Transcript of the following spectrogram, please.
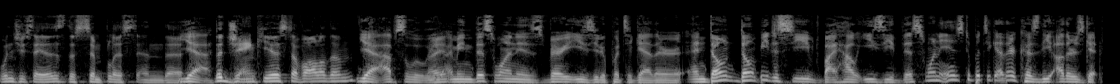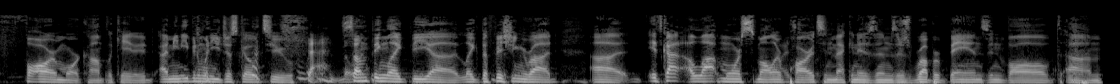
wouldn't you say, this is the simplest and the Yeah. the jankiest of all of them? Yeah, absolutely. Right? I mean, this one is very easy to put together, and don't don't be deceived by how easy this one is to put together because the others get far more complicated. I mean, even when you just go to something like the uh, like the fishing rod, uh, it's got a lot more smaller parts and mechanisms. There's rubber bands involved, um,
